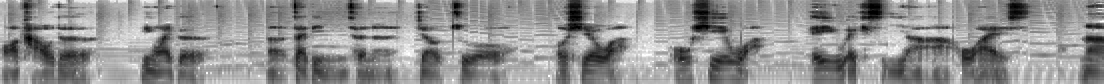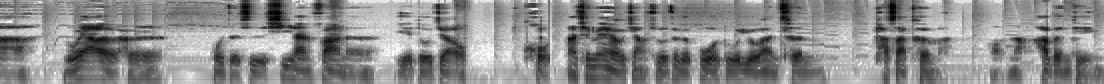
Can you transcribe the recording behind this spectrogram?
啊，卡欧的另外一个呃在地名称呢，叫做欧歇瓦，欧歇瓦，A U X E R R O I S。那罗亚尔河或者是西南发呢，也都叫 Cot。那前面有讲说这个波尔多又暗称帕萨克嘛，哦，那阿根廷。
